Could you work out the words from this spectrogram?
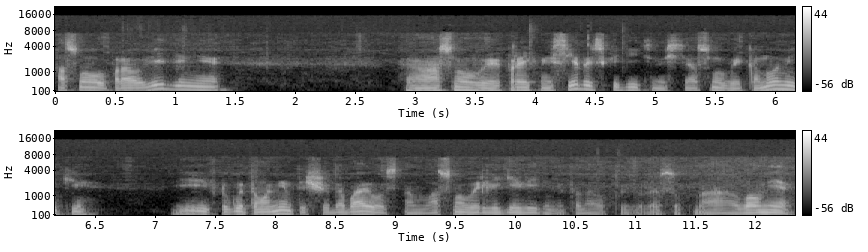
основу правоведения, основы проектно-исследовательской деятельности, основы экономики. И в какой-то момент еще добавилось там основы религиоведения. Тогда вот, вот на волне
